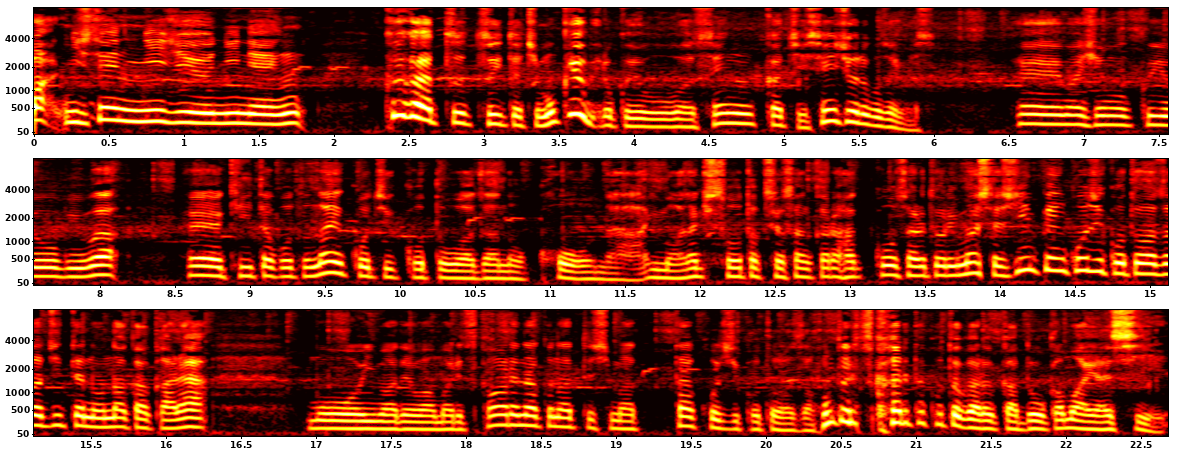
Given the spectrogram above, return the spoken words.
は2022年9月1日木曜日、六曜は千勝ち千勝でございます。えー、毎週木曜日は、えー、聞いたことないこじことわざのコーナー。今、荒木総託者さんから発行されておりました新編こじことわざ辞典の中から、もう今ではあまり使われなくなってしまったこじことわざ。本当に使われたことがあるかどうかも怪しい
